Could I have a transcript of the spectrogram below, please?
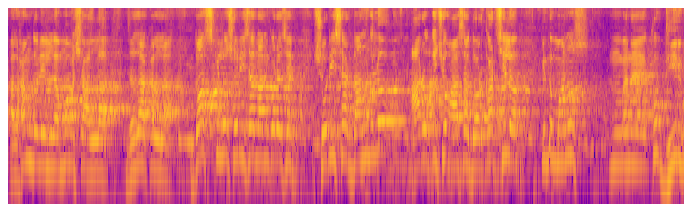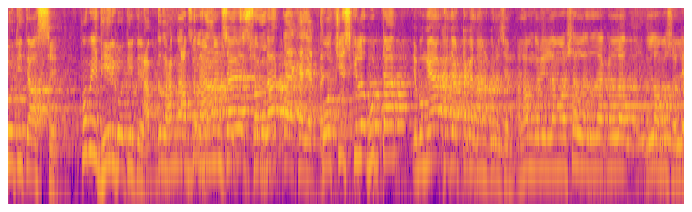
আলহামদুলিল্লাহ মাশা আল্লাহ জাজাক আল্লাহ দশ কিলো সরিষা দান করেছেন। সরিষার দানগুলো আরও কিছু আসা দরকার ছিল কিন্তু মানুষ মানে খুব ধীর গতিতে আসছে। খুবই ধীর গতিতে আব্দুল হান্নান আব্দুল হান্নান সাহেব 25 কিলো সর্দার 1000 টাকা। পঁচিশ কিলো ভুট্টা এবং এক হাজার টাকা দান করেছেন আলহামদুলিল্লাহ মাশাল্লাহ জাজাকাল্লাহ আল্লাহ সাল্লি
